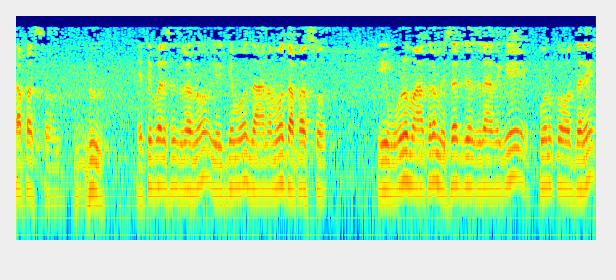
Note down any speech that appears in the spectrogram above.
తపస్సు. ఎట్టి పరిస్థితుల్లోనూ యజ్ఞము దానము తపస్సు ఈ మూడు మాత్రం విసర్జించడానికి పూనుకోవద్దని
